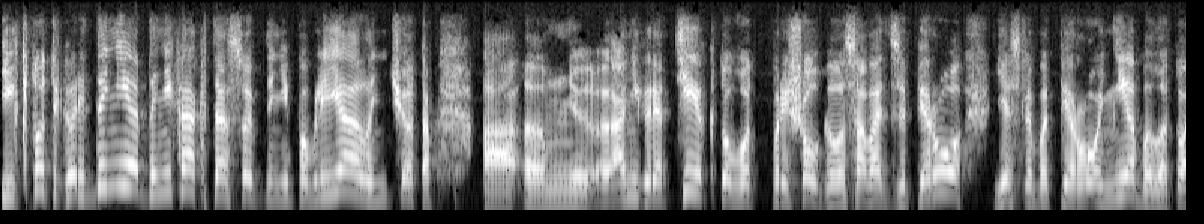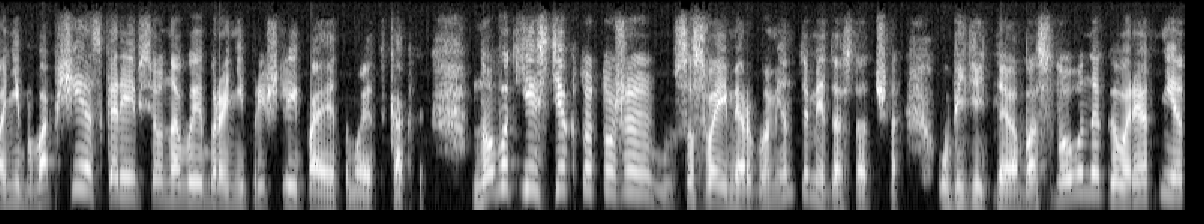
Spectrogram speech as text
И кто-то говорит, да нет, да никак это особенно не повлияло, ничего там. А э, они говорят, те, кто вот пришел голосовать за Перо, если бы Перо не было, то они бы вообще, скорее всего, на выборы не пришли, поэтому это как-то... Но вот есть те, кто тоже со своими аргументами достаточно убедительно и обоснованно говорят, нет,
